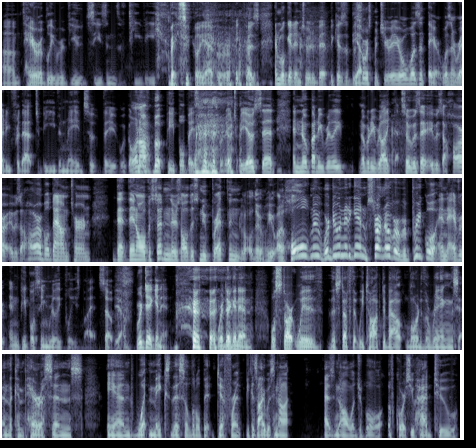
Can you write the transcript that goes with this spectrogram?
um, terribly reviewed seasons of TV, basically ever. Because, and we'll get into it a bit, because the source material wasn't there, wasn't ready for that to be even made. So they were going yeah. off book, people, basically, what HBO said, and nobody really Nobody really liked that. So it was a it was a hor- it was a horrible downturn. That then all of a sudden there's all this new breadth and oh, there, a whole new we're doing it again, starting over, we're prequel, and every and people seem really pleased by it. So yeah, we're digging in. we're digging in. We'll start with the stuff that we talked about, Lord of the Rings, and the comparisons, and what makes this a little bit different. Because I was not as knowledgeable. Of course, you had to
